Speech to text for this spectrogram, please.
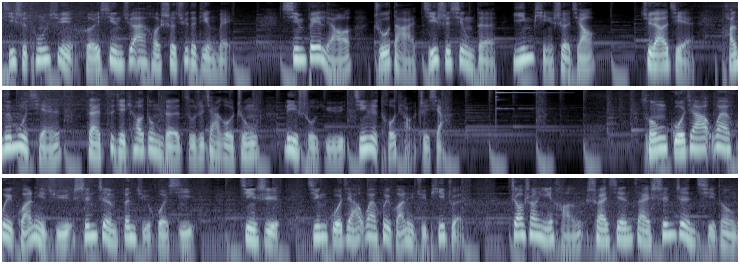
即时通讯和兴趣爱好社区的定位，新飞聊主打即时性的音频社交。据了解，团队目前在字节跳动的组织架构中隶属于今日头条之下。从国家外汇管理局深圳分局获悉，近日经国家外汇管理局批准，招商银行率先在深圳启动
